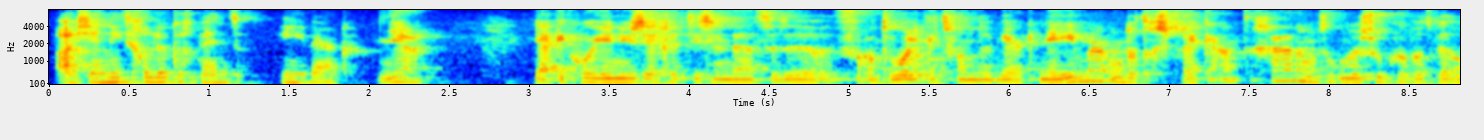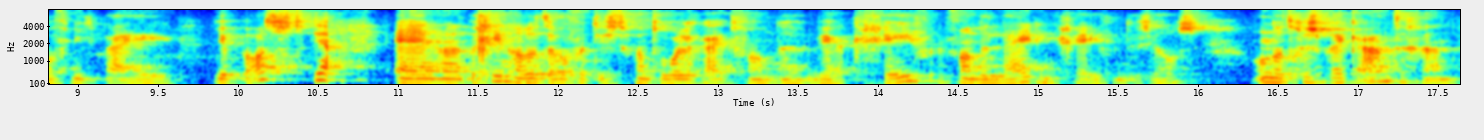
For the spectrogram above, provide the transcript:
als jij niet gelukkig bent in je werk. Ja, Ja, ik hoor je nu zeggen, het is inderdaad de verantwoordelijkheid van de werknemer om dat gesprek aan te gaan, om te onderzoeken wat wel of niet bij je past. Ja. En aan het begin hadden we het over, het is de verantwoordelijkheid van de werkgever, van de leidinggevende zelfs, om dat gesprek aan te gaan.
